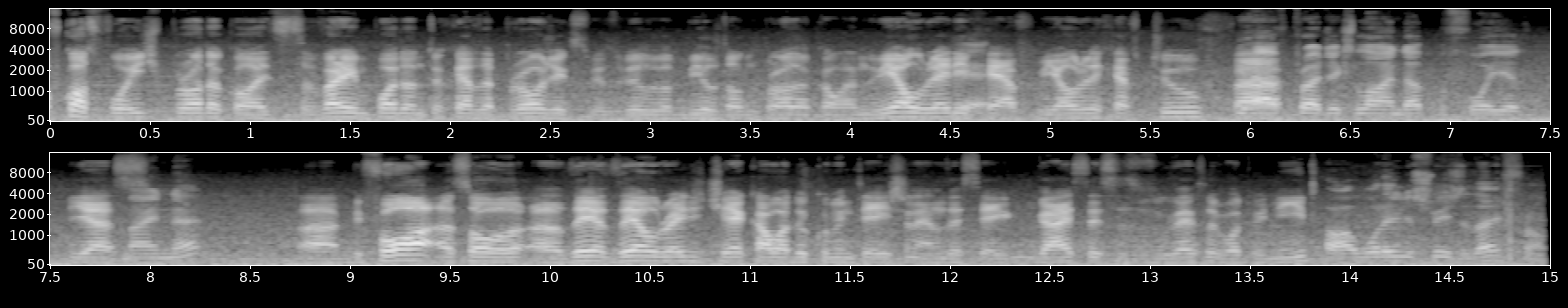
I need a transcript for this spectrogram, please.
of course, for each protocol, it's very important to have the projects which will be built on protocol, and we already Yeah. have we already have two. You uh, have projects lined up before you yes. mainnet. Uh, before, uh, so uh, they, they already check our documentation and they say, guys, this is exactly what we need. Uh, what industries are they from?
